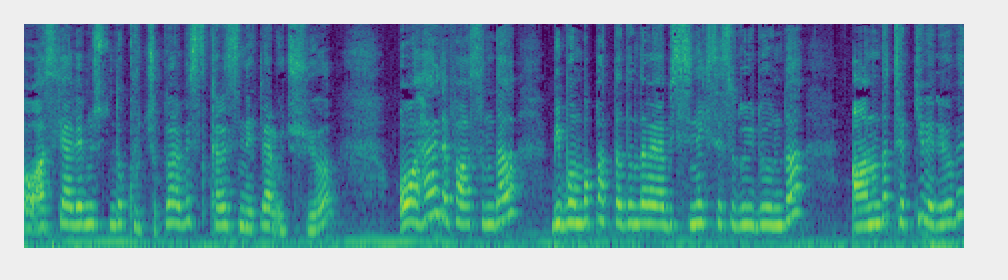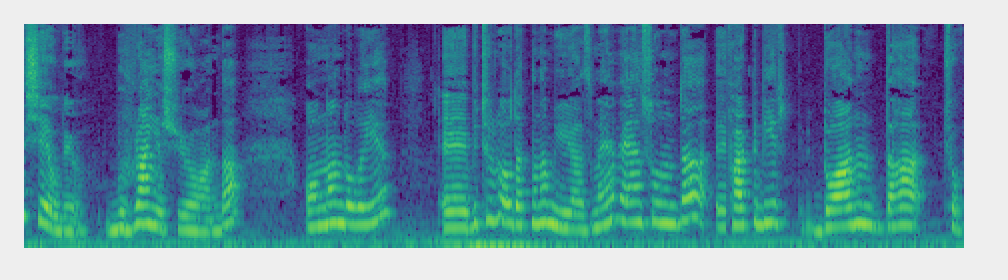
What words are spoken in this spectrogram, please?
O askerlerin üstünde kurtçuklar ve kara sinekler uçuşuyor. O her defasında bir bomba patladığında veya bir sinek sesi duyduğunda anında tepki veriyor ve şey oluyor. Buhran yaşıyor o anda. Ondan dolayı e, bir türlü odaklanamıyor yazmaya ve en sonunda e, farklı bir doğanın daha çok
